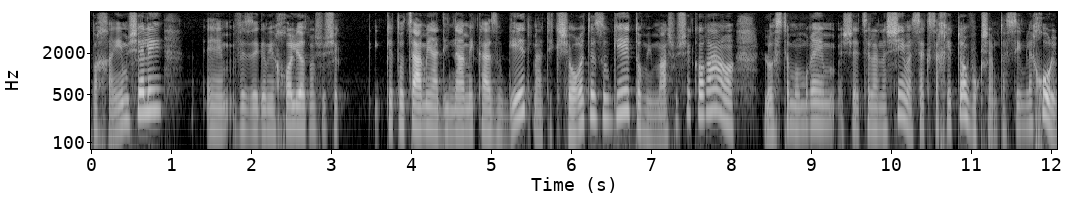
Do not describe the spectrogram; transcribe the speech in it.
בחיים שלי, אה, וזה גם יכול להיות משהו שכתוצאה מהדינמיקה הזוגית, מהתקשורת הזוגית, או ממשהו שקרה, או לא סתם אומרים שאצל אנשים הסקס הכי טוב הוא כשהם טסים לחו"ל.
